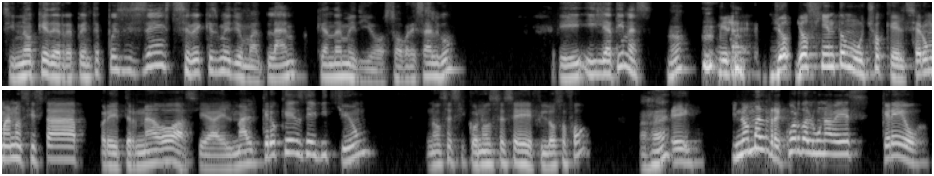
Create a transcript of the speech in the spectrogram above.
Sino que de repente, pues eh, este se ve que es medio mal plan, que anda medio sobresalgo, y, y latinas, ¿no? Mira, yo, yo siento mucho que el ser humano sí está preeternado hacia el mal. Creo que es David Hume, no sé si conoce ese filósofo. Ajá. Eh, si no mal recuerdo alguna vez, creo,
